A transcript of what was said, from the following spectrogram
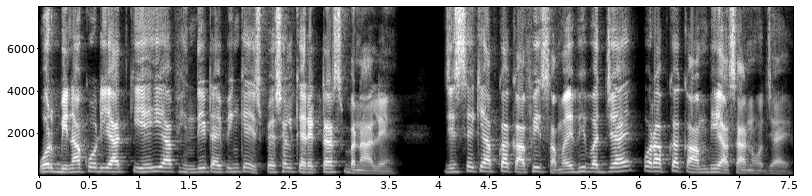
और बिना कोड याद किए ही आप हिंदी टाइपिंग के स्पेशल कैरेक्टर्स बना लें, जिससे कि आपका काफ़ी समय भी बच जाए और आपका काम भी आसान हो जाए।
